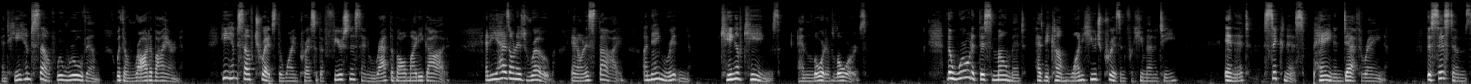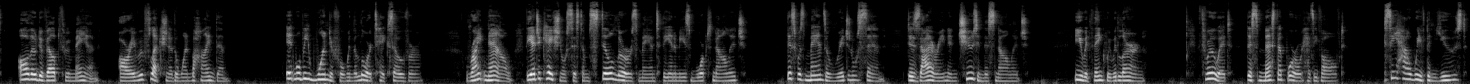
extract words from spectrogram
and he himself will rule them with a rod of iron. He himself treads the winepress of the fierceness and wrath of Almighty God and he has on his robe and on his thigh a name written King of Kings and Lord of Lords. The world at this moment has become one huge prison for humanity. In it, sickness, pain, and death reign. The systems, although developed through man, are a reflection of the one behind them. It will be wonderful when the Lord takes over. Right now, the educational system still lures man to the enemy's warped knowledge. This was man's original sin, desiring and choosing this knowledge. You would think we would learn. Through it, this messed up world has evolved. See how we've been used?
